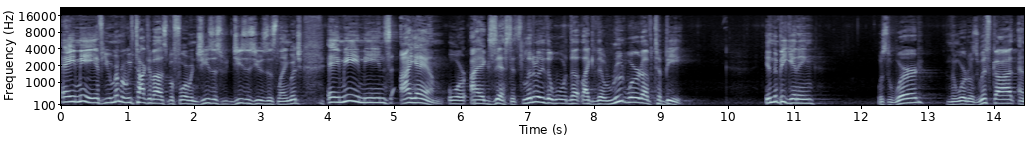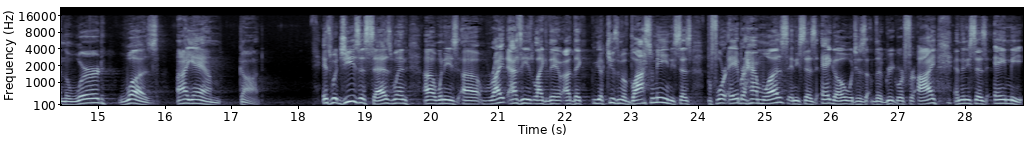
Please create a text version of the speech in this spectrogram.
Eimi, if you remember, we've talked about this before when Jesus, Jesus used this language. Eimi means I am or I exist. It's literally the, the, like the root word of to be. In the beginning was the Word, and the Word was with God, and the Word was I am God. It's what Jesus says when, uh, when he's uh, right as he like they, uh, they accuse him of blasphemy, and he says before Abraham was, and he says ego, which is the Greek word for I, and then he says eimi,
